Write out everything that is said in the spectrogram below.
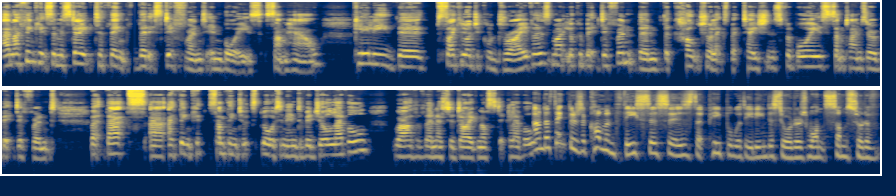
And I think it's a mistake to think that it's different in boys somehow. Clearly, the psychological drivers might look a bit different than the cultural expectations for boys. Sometimes they're a bit different. But that's, uh, I think, something to explore at an individual level rather than at a diagnostic level. And I think there's a common thesis is that people with eating disorders want some sort of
